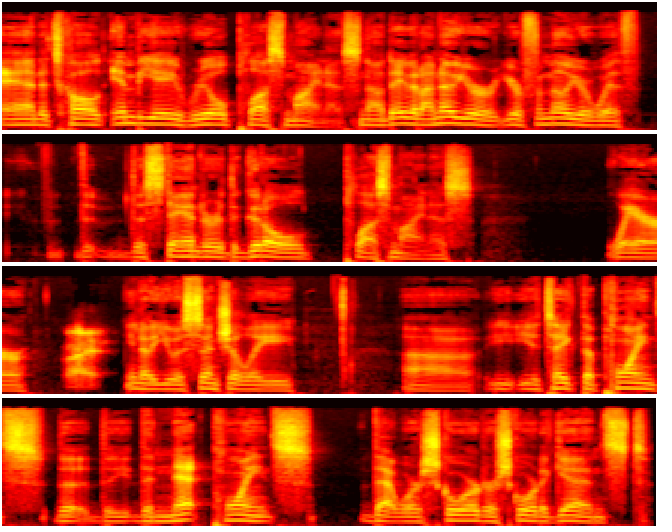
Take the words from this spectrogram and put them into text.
and it's called NBA Real Plus Minus. Now, David, I know you're you're familiar with the, the standard, the good old plus minus, where Right. you know you essentially uh, you, you take the points the, the the net points that were scored or scored against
